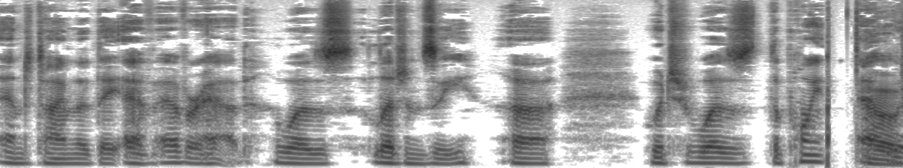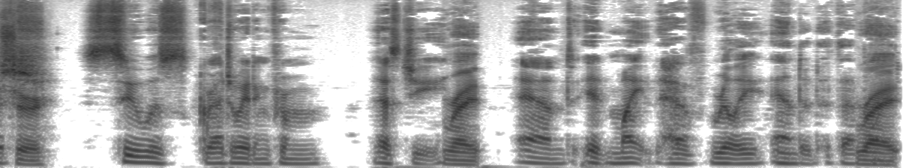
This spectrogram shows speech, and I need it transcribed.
end time that they have ever had was legend z uh which was the point at Oh, which sure. su was graduating from sg Right. and it might have really ended at that point. Right.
